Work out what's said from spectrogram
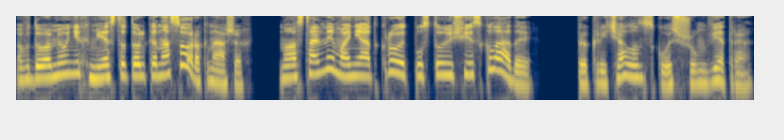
В доме у них место только на сорок наших, но остальным они откроют пустующие склады», — прокричал он сквозь шум ветра.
